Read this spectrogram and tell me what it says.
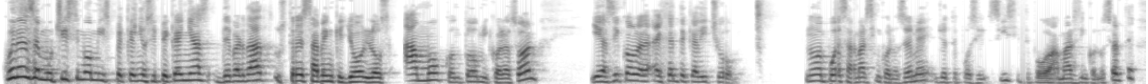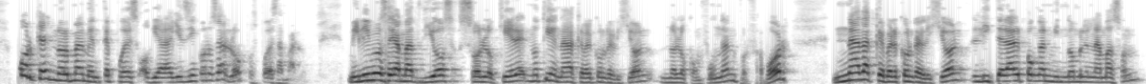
Cuídense muchísimo, mis pequeños y pequeñas. De verdad, ustedes saben que yo los amo con todo mi corazón. Y así como hay gente que ha dicho, no me puedes amar sin conocerme, yo te puedo decir, sí, sí te puedo amar sin conocerte, porque normalmente puedes odiar a alguien sin conocerlo, pues puedes amarlo. Mi libro se llama Dios solo quiere, no tiene nada que ver con religión, no lo confundan, por favor. Nada que ver con religión, literal pongan mi nombre en Amazon,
